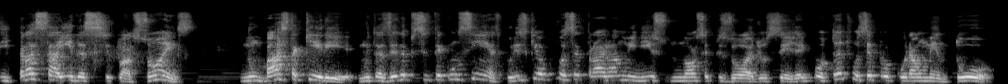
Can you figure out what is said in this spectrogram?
e para sair dessas situações, não basta querer, muitas vezes é preciso ter consciência. Por isso que é o que você traz lá no início do nosso episódio, ou seja, é importante você procurar um mentor,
